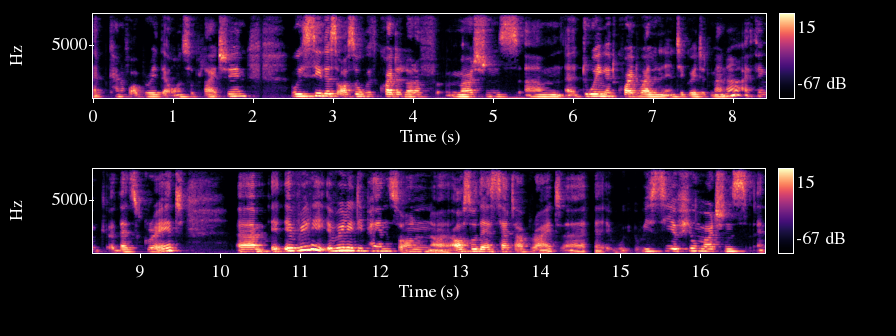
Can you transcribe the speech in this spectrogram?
that, kind of operate their own supply chain. We see this also with quite a lot of merchants um, uh, doing it quite well in an integrated manner. I think that's great. Um, it, it, really it really depends on uh, also their setup, right? Uh, we, we, see a few merchants, and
